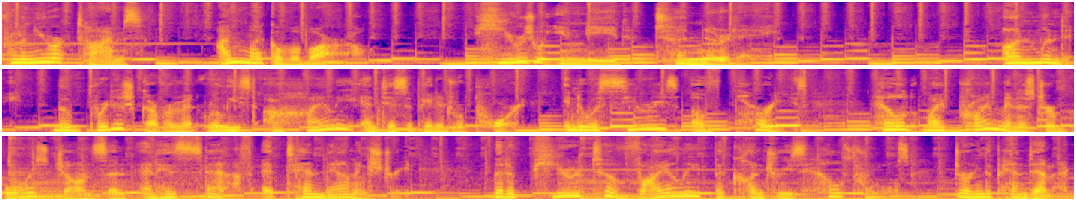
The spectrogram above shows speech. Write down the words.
From the New York Times, I'm Michael Barbaro. Here's what you need to know today. On Monday, the British government released a highly anticipated report into a series of parties held by Prime Minister Boris Johnson and his staff at 10 Downing Street that appeared to violate the country's health rules during the pandemic.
